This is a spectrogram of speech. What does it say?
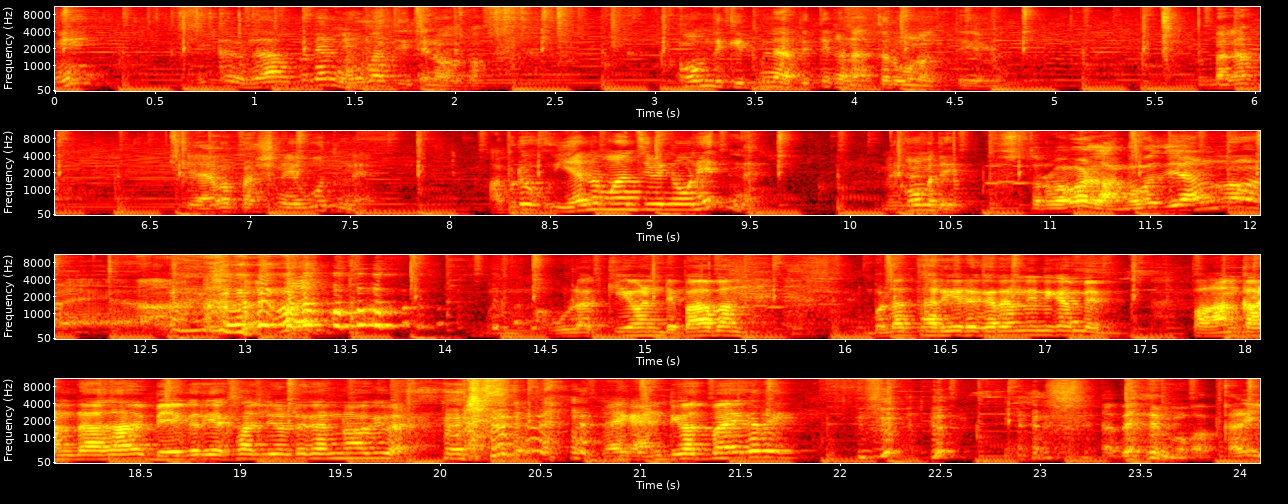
නේ එක වෙලාවකට මෙහෙමත් හිතෙනවා බං. කොහොමද කිත්මනේ අපිත් එක නතර වුණොත් එහෙම? බලන්න. කෑම ප්‍රශ්න එවුත් නෑ. අපිට උයන මාංශ වෙන්න ඕනෙත් නෑ. කොහොමද? දොස්තර බබා ළඟම තියන්න ඕනේ. මවුලක් කියවන්න එපා බං. උඹලත් හරියට කරන්නේ නිකන් මේ පාන් කණ්ඩාසාවේ බේකරියක් සල්ලි වලට ගන්නවා වැඩ. ඒක ඇන්ටිවත් බය කරේ. හැබැයි මොකක් හරි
